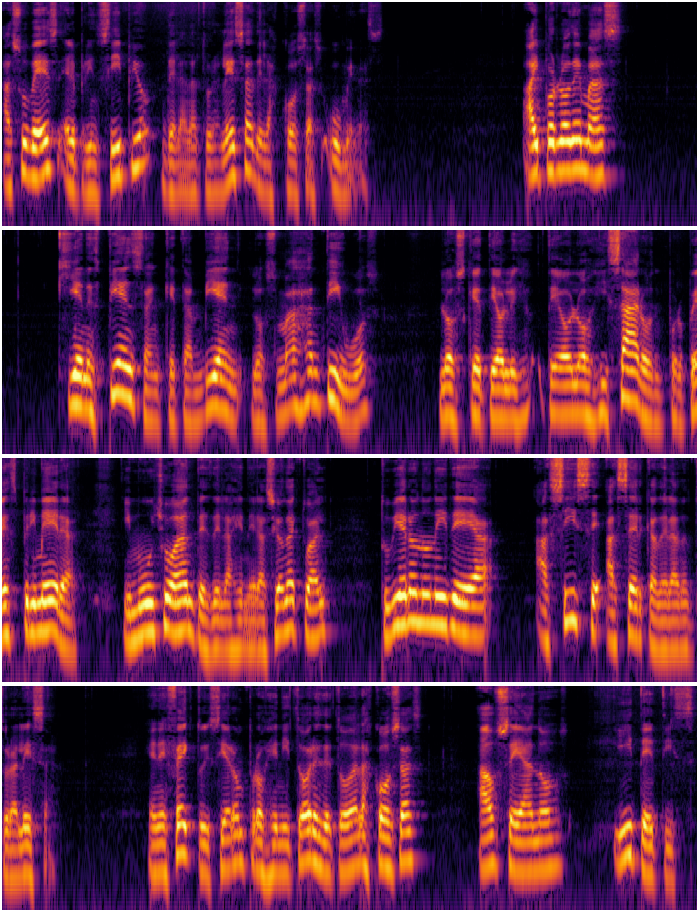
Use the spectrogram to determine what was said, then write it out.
a su vez, el principio de la naturaleza de las cosas húmedas. Hay por lo demás quienes piensan que también los más antiguos, los que teologizaron por vez primera y mucho antes de la generación actual, tuvieron una idea así se acerca de la naturaleza. En efecto, hicieron progenitores de todas las cosas a océanos y tetis,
